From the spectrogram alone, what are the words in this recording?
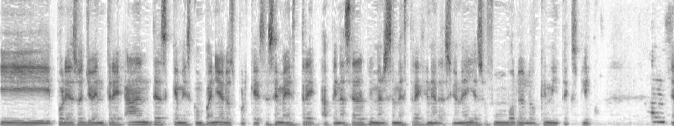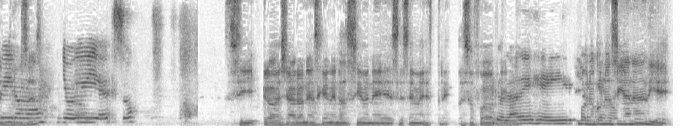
y por eso yo entré antes que mis compañeros, porque ese semestre apenas era el primer semestre de generación E y eso fue un bololo que ni te explico. Entonces, yo viví eso. Sí, creo que Sharon es generación E ese semestre. Eso fue horrible. Yo la dejé ir. Yo no conocía a nadie.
